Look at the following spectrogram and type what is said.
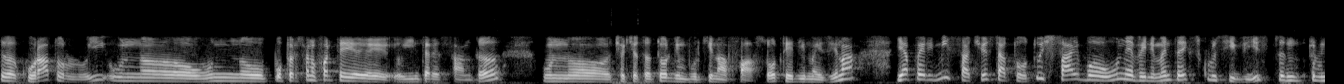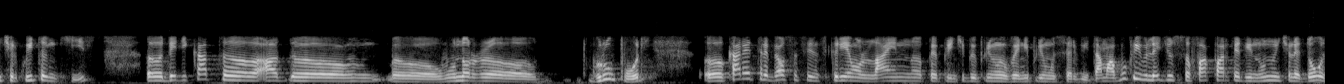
uh, curatorului, un, uh, un, uh, o persoană foarte interesantă, un uh, cercetător din Burkina Faso, Teddy Mezina, i-a permis acestea totuși să aibă un eveniment exclusivist într-un circuit închis, uh, dedicat uh, a, unor grupuri uh, care trebuiau să se înscrie online uh, pe principiul primul venit, primul servit. Am avut privilegiul să fac parte din unul din cele două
